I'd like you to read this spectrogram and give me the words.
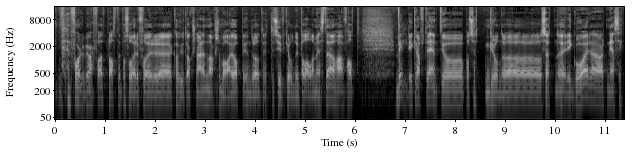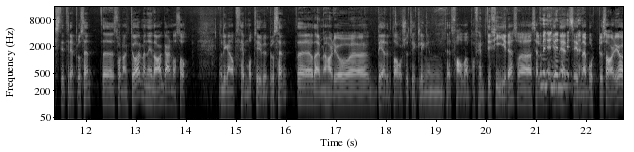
foreløpig i hvert fall, et plaster på såret for eh, Kahoot-aksjonærene. Den aksjen var jo oppe i 137 kroner på det aller meste og har falt veldig kraftig. Endte jo på 17 kroner og 17 øre i går. Det har vært ned 63 eh, så langt i år, men i dag er den også opp nå ligger den opp 25 eh, og dermed har de jo eh, bedret av årsutviklingen til et fall på 54 Så selv om Men, ikke nedsiden er borte, så har de jo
